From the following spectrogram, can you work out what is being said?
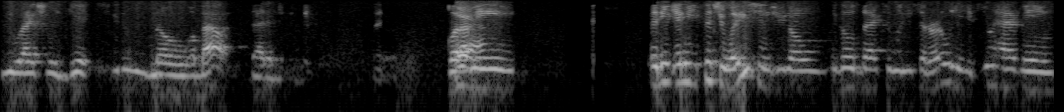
you actually get to know about that individual. But I mean, any any situations, you know, it goes back to what you said earlier. If you're having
